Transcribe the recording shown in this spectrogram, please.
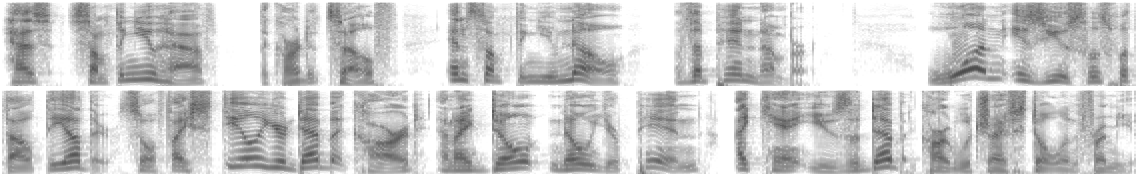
has something you have, the card itself, and something you know, the PIN number. One is useless without the other. So if I steal your debit card and I don't know your PIN, I can't use the debit card which I've stolen from you.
